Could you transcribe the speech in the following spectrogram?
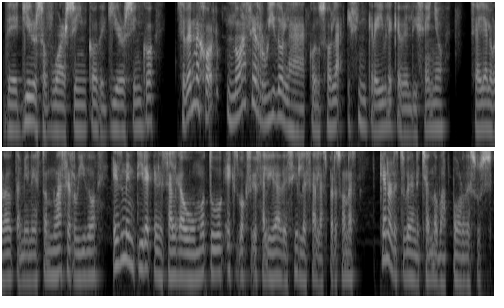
de Gears of War 5, de Gears 5, se ven mejor, no hace ruido la consola, es increíble que del diseño se haya logrado también esto, no hace ruido, es mentira que le salga humo, tuvo Xbox que salir a decirles a las personas que no le estuvieran echando vapor de sus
